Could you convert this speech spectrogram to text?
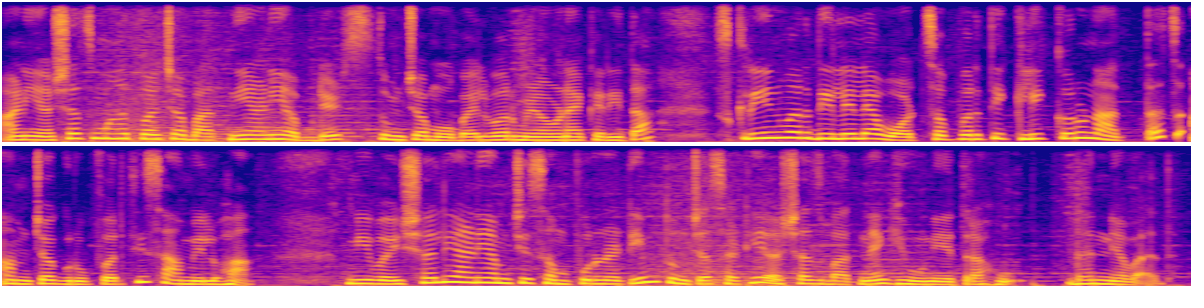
आणि अशाच महत्त्वाच्या बातमी आणि अपडेट्स तुमच्या मोबाईलवर मिळवण्याकरिता स्क्रीनवर दिलेल्या व्हॉट्सअपवरती क्लिक करून आत्ताच आमच्या ग्रुपवरती सामील व्हा. मी वैशाली आणि आमची संपूर्ण टीम तुमच्यासाठी अशाच बातम्या घेऊन येत राहू. धन्यवाद.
